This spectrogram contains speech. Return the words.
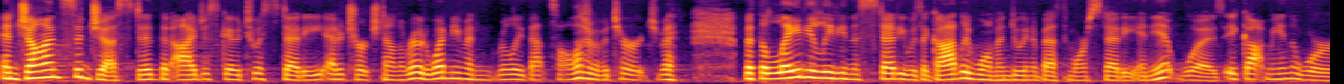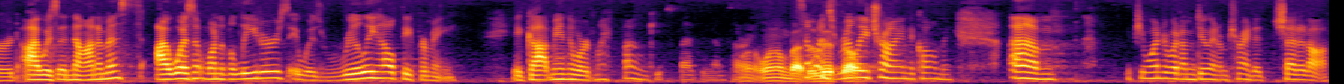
And John suggested that I just go to a study at a church down the road. It wasn't even really that solid of a church, but, but the lady leading the study was a godly woman doing a Beth Moore study. And it was, it got me in the Word. I was anonymous, I wasn't one of the leaders. It was really healthy for me. It got me in the Word. My phone keeps buzzing. I'm sorry. Well, I'm Someone's really trying to call me. Um, if you wonder what I'm doing, I'm trying to shut it off.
